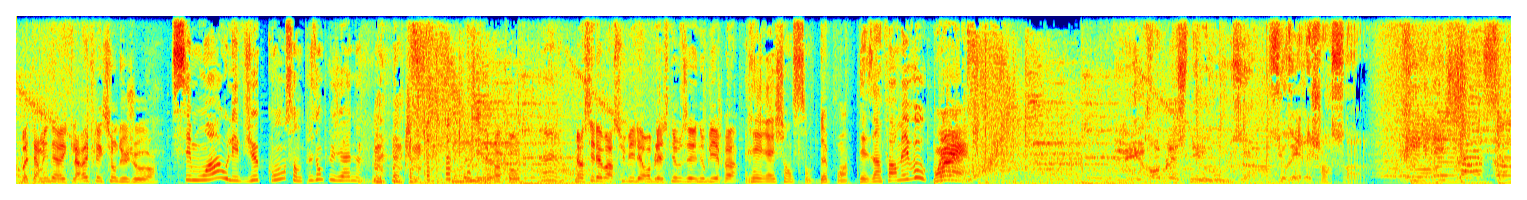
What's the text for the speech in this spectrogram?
On va terminer avec la réflexion du jour. C'est moi ou les vieux cons sont de plus en plus jeunes? C'est pas faux. Merci d'avoir suivi les Robles News et n'oubliez pas. Rire et chanson. Deux points. Désinformez-vous Les Robles News. Sur Rire et Chanson. Rire et chanson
